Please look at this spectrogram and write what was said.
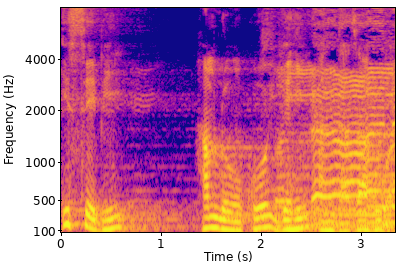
اس سے بھی ہم لوگوں کو یہی اندازہ ہوا۔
